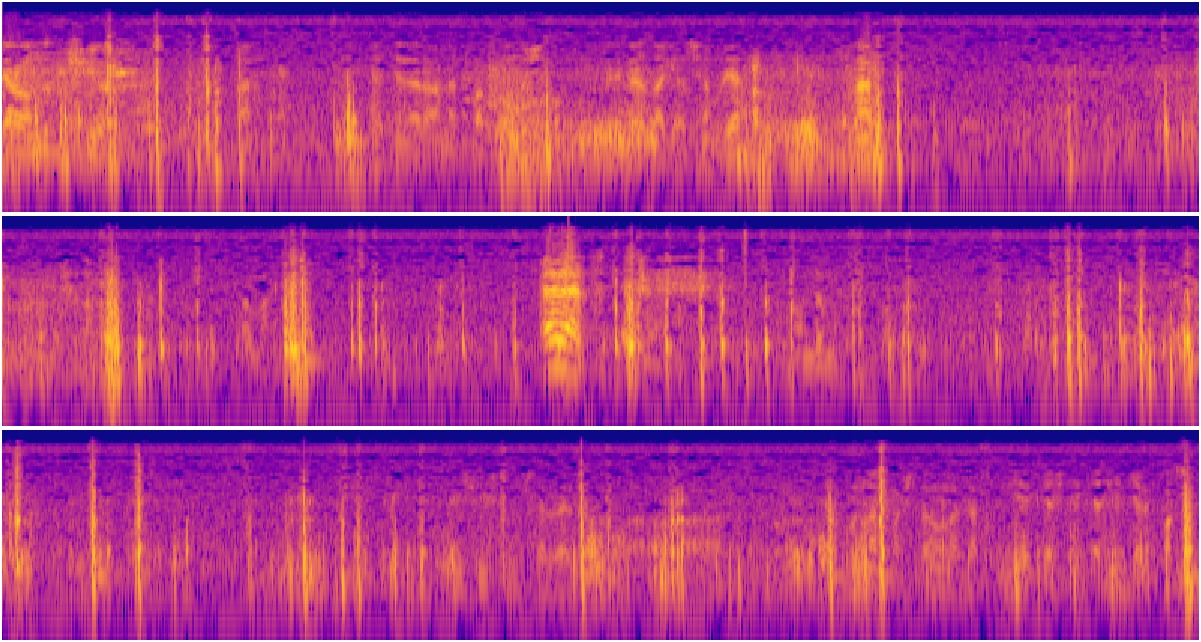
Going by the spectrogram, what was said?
Devamlı düşüyor. Kendine rahmet bak oldu şimdi. Biraz daha geleceğim buraya. Ha. Evet. Anladın mı? Değişmiştim bu sefer de. Allah. Bunlar baştan olacaktı. Niye? Keşke keşke gelip baksın.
